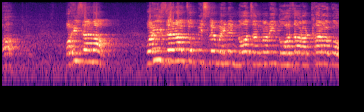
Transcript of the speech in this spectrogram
हाँ वही जैनाब वही जैनाब जो पिछले महीने 9 जनवरी 2018 को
